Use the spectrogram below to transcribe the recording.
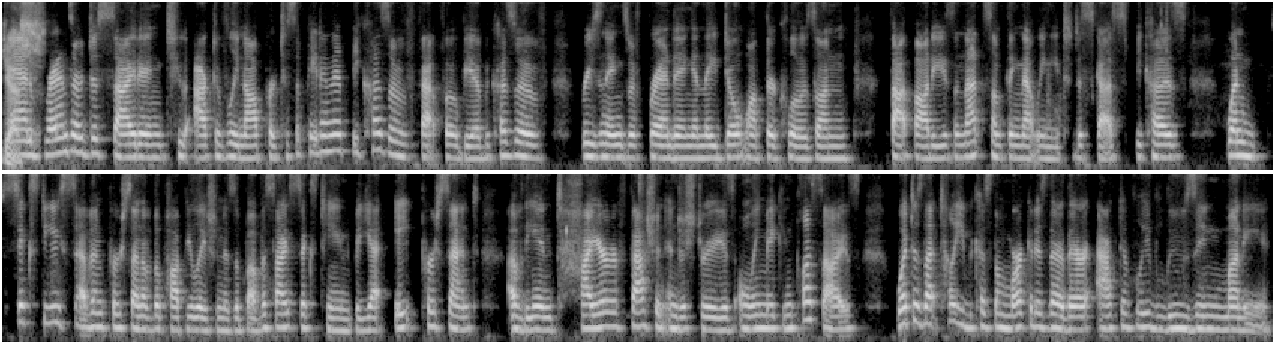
Yes. And brands are deciding to actively not participate in it because of fat phobia, because of reasonings with branding, and they don't want their clothes on fat bodies. And that's something that we need to discuss because when 67% of the population is above a size 16, but yet 8% of the entire fashion industry is only making plus size, what does that tell you? Because the market is there, they're actively losing money,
